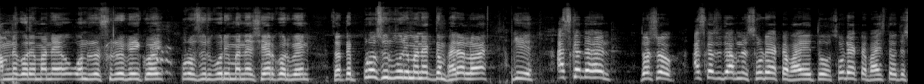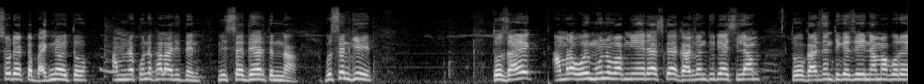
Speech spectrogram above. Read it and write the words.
আপনি করে মানে অনুরোধ শুরু কই, প্রচুর পরিমাণে শেয়ার করবেন, যাতে প্রচুর পরিমাণে একদম ভাইরাল হয়। কি, আজকে দেখেন দর্শক আজকে যদি আপনার ছোট একটা ভাই হতো ছোট একটা ভাইস্তে হতো ছোট একটা ভাগ্নে হতো আপনারা কোনে ফেলা দিতেন? নিশ্চয় দেখাতেন না। বুঝছেন কি? তো যাই হোক আমরা ওই মনোভাব নিয়ে আজকে গার্জেন তুলে আসছিলাম তো গার্জেন থেকে যে নামা করে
